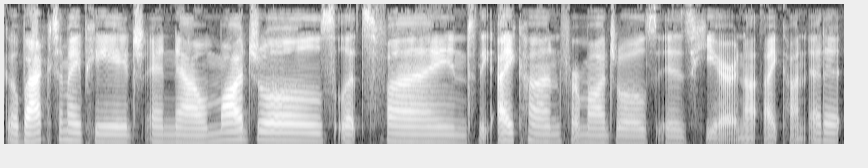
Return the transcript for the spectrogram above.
Go back to my page and now modules. Let's find the icon for modules is here, not icon edit,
